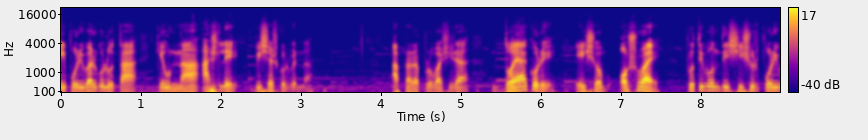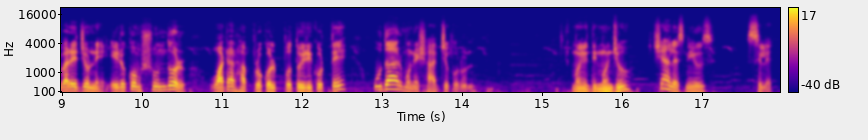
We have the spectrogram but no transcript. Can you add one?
এই পরিবারগুলো তা কেউ না আসলে বিশ্বাস করবেন না। আপনারা প্রবাসীরা দয়া করে এইসব অসহায়, প্রতিবন্ধী শিশুর পরিবারের জন্য এরকম সুন্দর ওয়াটার হাব প্রকল্প তৈরি করতে উদার মনে সাহায্য করুন। Moinuddin Manju channel S news Sylhet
